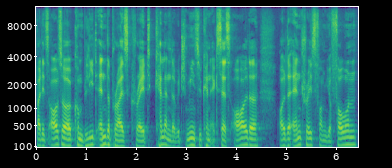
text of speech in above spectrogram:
but it's also a complete enterprise-grade calendar, which means you can access all the all the entries from your phone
